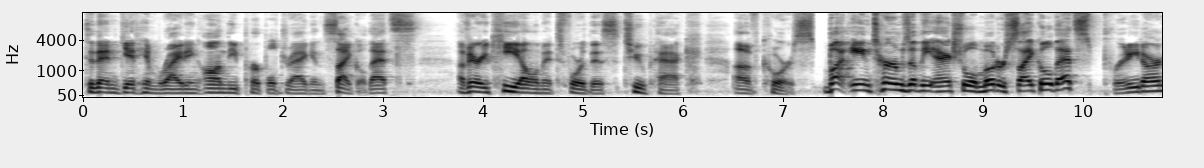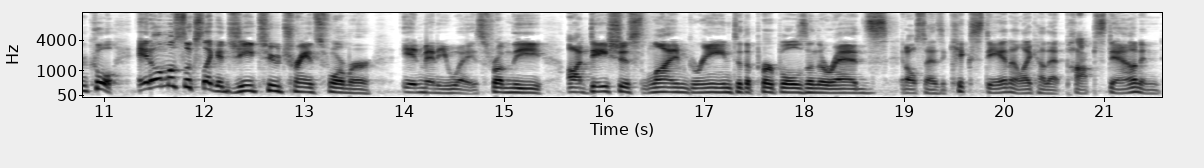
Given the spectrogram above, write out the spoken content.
to then get him riding on the Purple Dragon cycle. That's a very key element for this two pack, of course. But in terms of the actual motorcycle, that's pretty darn cool. It almost looks like a G2 Transformer in many ways, from the audacious lime green to the purples and the reds. It also has a kickstand. I like how that pops down and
